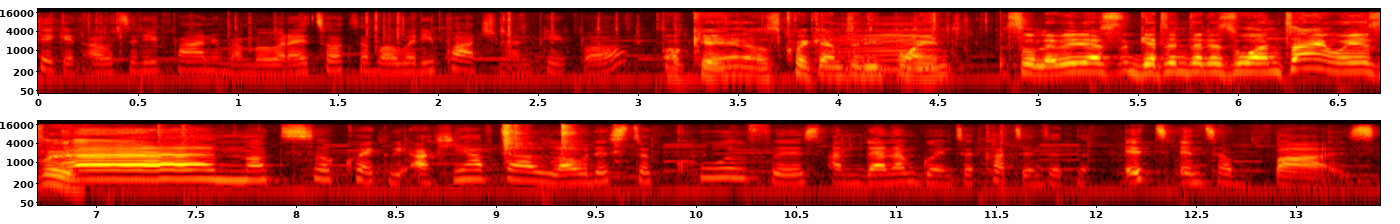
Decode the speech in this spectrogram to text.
take it out of the pan. Remember what I talked about with the parchment paper? Okay, that was quick and to the point. So let me just get into this one time. What you say? Uh, not so quick. We actually have to allow this to cool first, and then I'm going to cut into it into bars.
